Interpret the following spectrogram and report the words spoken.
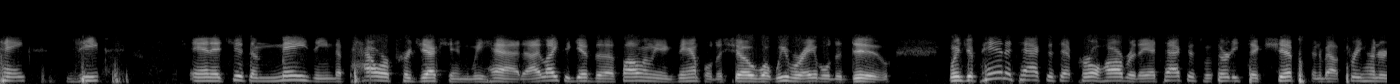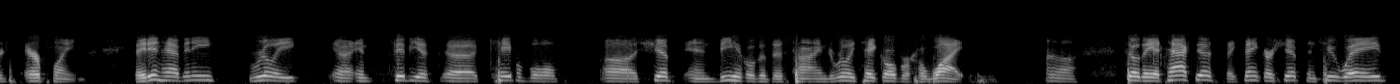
tanks, jeeps, and it's just amazing the power projection we had. I like to give the following example to show what we were able to do. When Japan attacked us at Pearl Harbor, they attacked us with 36 ships and about 300 airplanes. They didn't have any really uh, amphibious uh, capable uh, ships and vehicles at this time to really take over Hawaii. Uh, so they attacked us, they sank our ships in two waves,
